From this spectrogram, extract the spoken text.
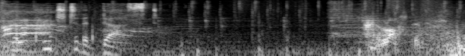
Go preach to the dust. I lost him.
